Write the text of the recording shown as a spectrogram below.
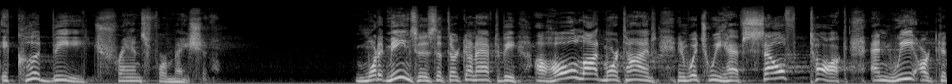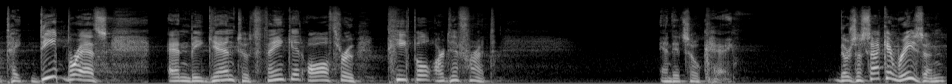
It could be transformational. What it means is that there's going to have to be a whole lot more times in which we have self talk and we are to take deep breaths and begin to think it all through. People are different, and it's okay. There's a second reason,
